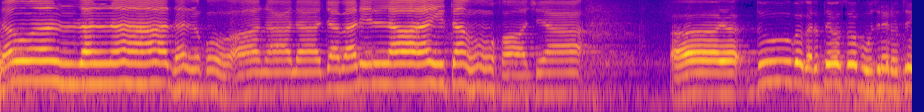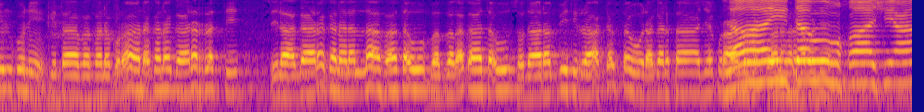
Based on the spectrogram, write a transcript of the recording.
لو أنزلنا هذا القرآن على جبل لرأيته خاشعا. Aya duuba gartee osoo buusne nutiin kun kitaaba kana qur'aana kana gaara irratti silaa gaara kana lallaafaa ta'uu babbaqaqaa ta'uu sodaa rabbiitirraa akkas ta'uudha gartaa jee لرأيته خاشعا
